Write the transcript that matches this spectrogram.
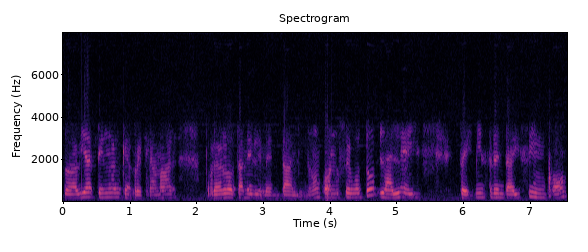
todavía tengan que reclamar por algo tan elemental, ¿no? Cuando se votó la ley 6035,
